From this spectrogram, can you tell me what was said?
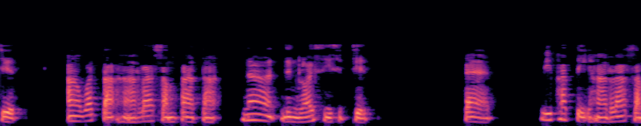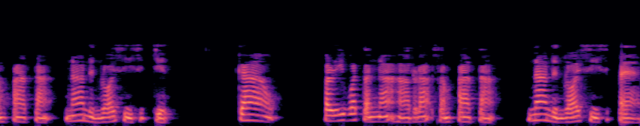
เจ็ดอาวัตตหาระสัมปาตะหน้าหนึ่งร้อยสี่สิบเจ็ดแปดวิพัติหาระสัมปาตะหน้าหนึ่งร้อยสี่สิบเจ็ดเก้าปริวัตนะหาระสัมปาตะ หน้าหนึ่งร้อยสี่สิบแปด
